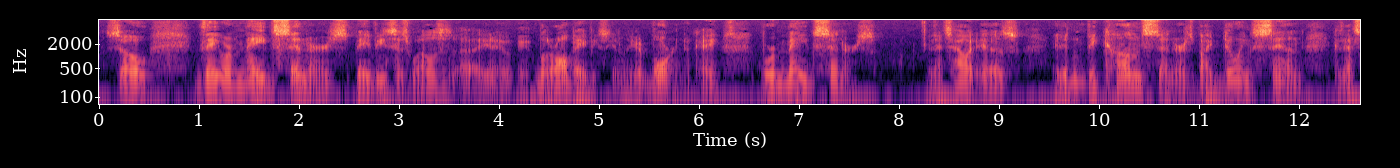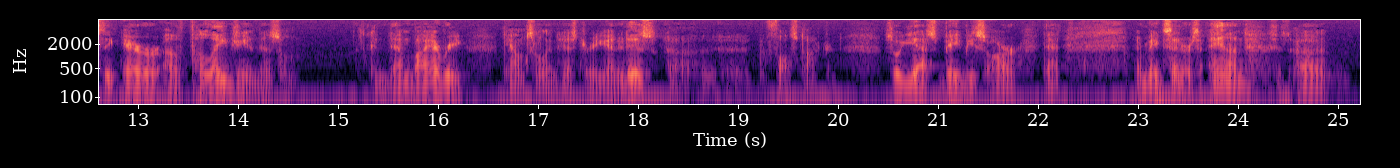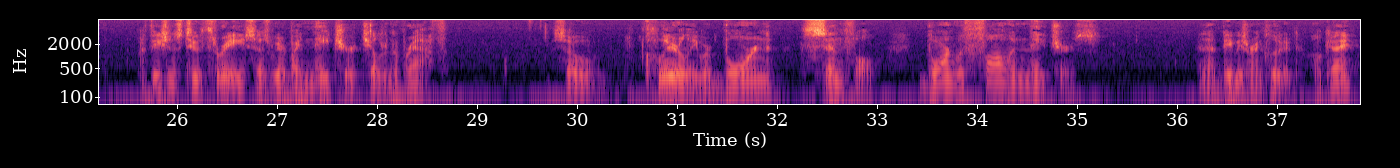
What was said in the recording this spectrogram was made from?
So they were made sinners, babies as well as, uh, well, they're all babies, you know, they're born, okay, were made sinners. That's how it is. It didn't become sinners by doing sin, because that's the error of Pelagianism. It's condemned by every council in history, and it is uh, false doctrine. So yes, babies are that. They're made sinners. And uh, Ephesians 2 3 says we are by nature children of wrath. So clearly, we're born sinful, born with fallen natures, and that babies are included. Okay.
